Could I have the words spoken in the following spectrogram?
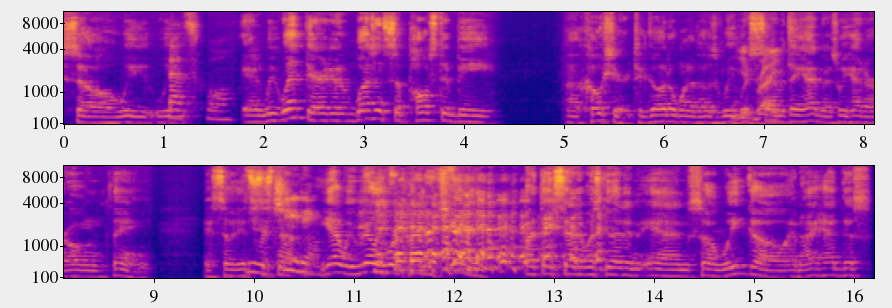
So we we That's cool. and we went there, and it wasn't supposed to be uh, kosher to go to one of those. We were Yeah, right. Seventh Day Adventists. We had our own thing, and so it's You were just not. Yeah, we really were kind of cheating, but they said it was good, and, and so we go, and I had this.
